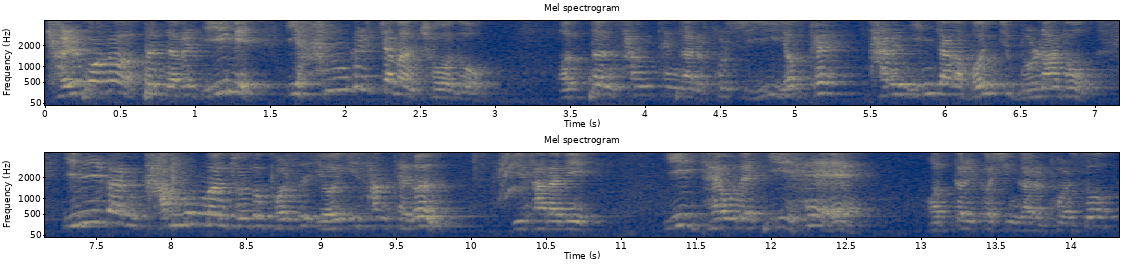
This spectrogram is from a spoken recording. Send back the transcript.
결과가 어떻냐를 이미 이 한 글자만 주어도 어떤 상태인가를 볼 수 이 옆에 다른 인자가 뭔지 몰라도 일간 감목만 줘도 벌써 이 상태는 이 사람이 이 대운의 이 해에 어떨 것인가를 벌써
